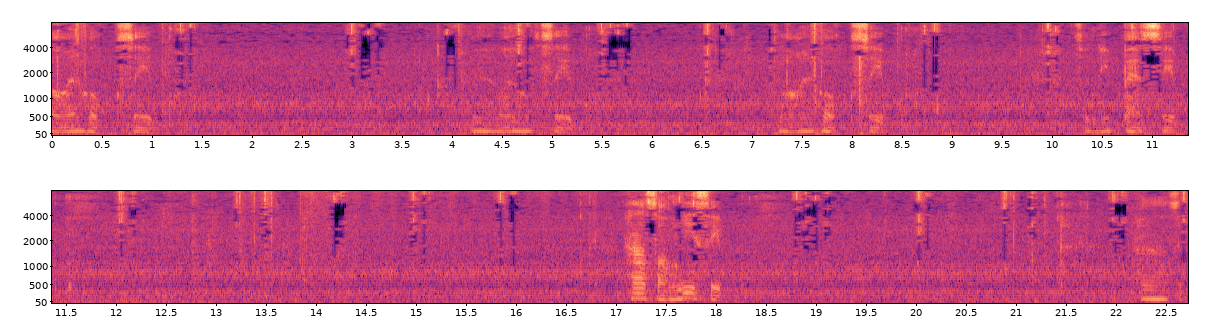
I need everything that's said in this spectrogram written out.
ร้อยหกสิบร้อยหกสิบร้อยหกสิบส่วนนี้แปดสิบห้าสองยี่สิบห้าสิบ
